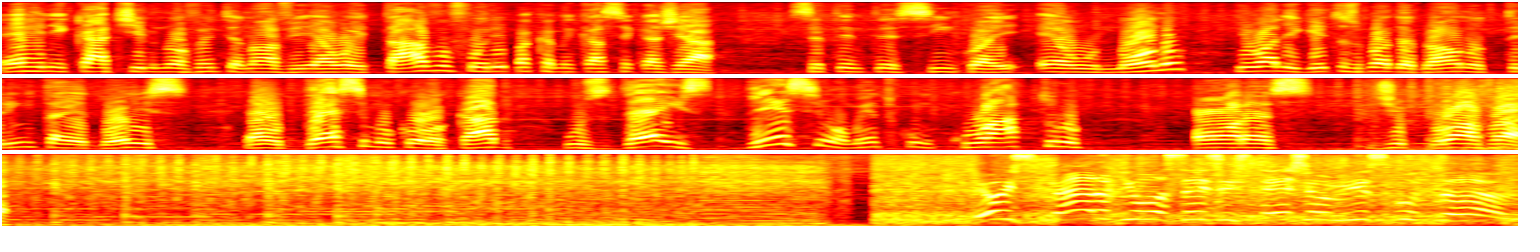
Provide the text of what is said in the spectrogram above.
RNK Time 99 é o oitavo, Floripa Kamikaze CKGA 75 aí é o nono e o Alligators Brother Brown no 32 é o décimo colocado. Os 10 desse momento com 4 horas de prova. Eu espero que vocês estejam me escutando.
